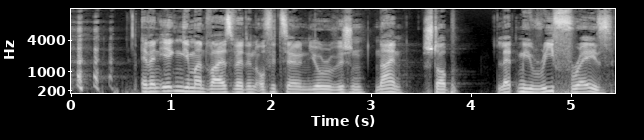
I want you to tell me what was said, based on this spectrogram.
Ey, wenn irgendjemand weiß, wer den offiziellen Eurovision, nein, stopp, let me rephrase.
